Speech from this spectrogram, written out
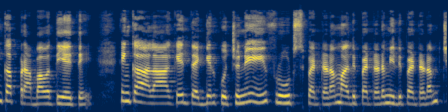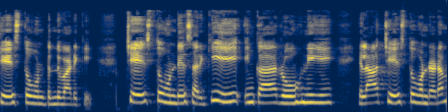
ఇంకా ప్రభావతి అయితే. ఇంకా అలా అలాగే దగ్గర కూర్చుని ఫ్రూట్స్ పెట్టడం అది పెట్టడం ఇది పెట్టడం చేస్తూ ఉంటుంది వాడికి. చేస్తూ ఉండేసరికి ఇంకా రోహిణి ఇలా చేస్తూ ఉండడం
